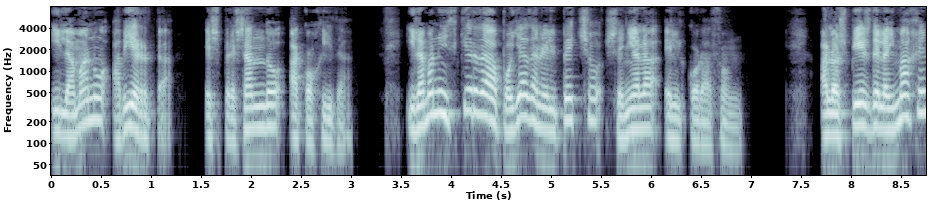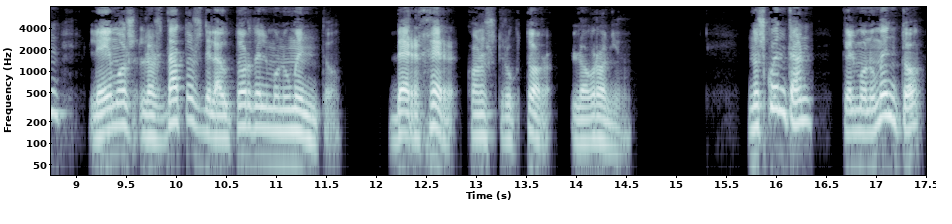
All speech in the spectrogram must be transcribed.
y la mano abierta, expresando acogida, y la mano izquierda apoyada en el pecho señala el corazón. A los pies de la imagen leemos los datos del autor del monumento, Berger, constructor, Logroño. Nos cuentan que el monumento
